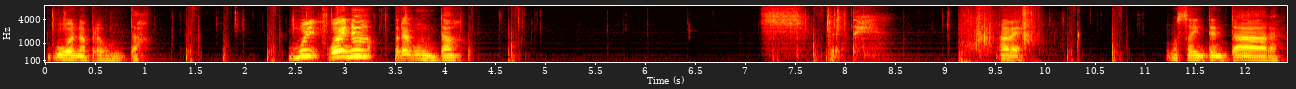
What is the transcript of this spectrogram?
Buena pregunta. Muy buena pregunta. A ver. Vamos a intentar...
